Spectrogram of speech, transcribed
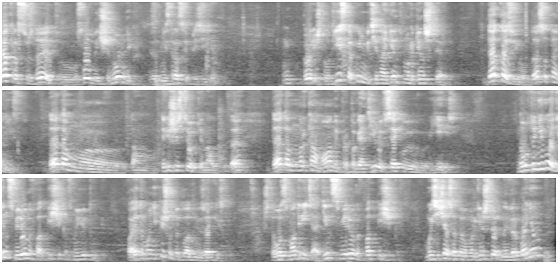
как рассуждает условный чиновник из администрации президента. Он говорит, что вот есть какой-нибудь иноагент Моргенштерн. Да, козел, да, сатанист, да, там, э, там три шестерки на лбу, да, да, там наркоманы пропагандируют всякую ересь. Но вот у него 11 миллионов подписчиков на Ютубе. Поэтому они пишут докладную записку, что вот смотрите, 11 миллионов подписчиков. Мы сейчас этого Моргенштерна вербанем,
